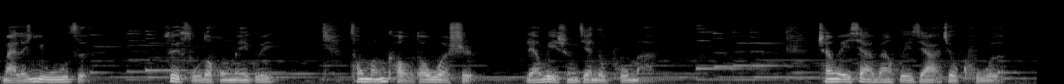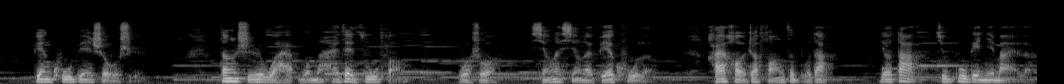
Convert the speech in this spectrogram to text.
买了一屋子最俗的红玫瑰，从门口到卧室，连卫生间都铺满。陈维下班回家就哭了，边哭边收拾。当时我还我们还在租房，我说：“行了行了，别哭了，还好这房子不大，要大就不给你买了。”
